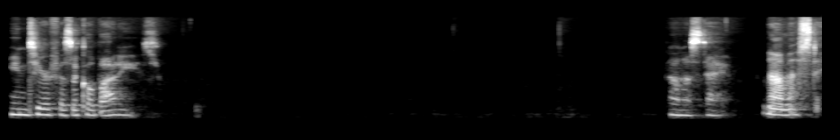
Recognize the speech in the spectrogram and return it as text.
into your physical bodies. Namaste. Namaste.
